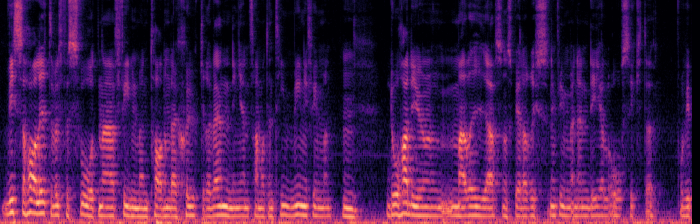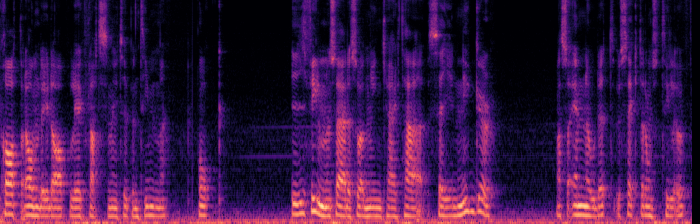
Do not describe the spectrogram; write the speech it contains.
Vissa har lite väl för svårt när filmen tar den där sjukare vändningen framåt en timme in i filmen. Mm. Då hade ju Maria som spelar ryssen i filmen en del åsikter. Och vi pratade om det idag på lekplatsen i typ en timme. Och i filmen så är det så att min karaktär säger nigger. Alltså n-ordet, ursäkta de som tillhör upp.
